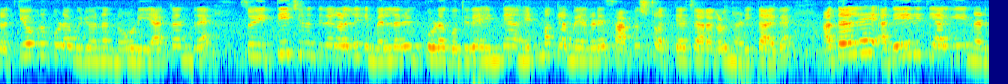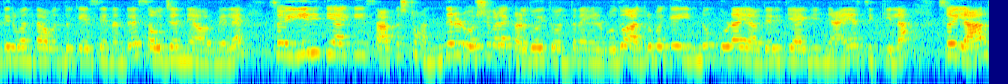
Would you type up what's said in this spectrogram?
ಪ್ರತಿಯೊಬ್ಬರು ಕೂಡ ವಿಡಿಯೋನ ನೋಡಿ. ಯಾಕಂದ್ರೆ ಸೊ ಇತ್ತೀಚಿನ ದಿನಗಳಲ್ಲಿ ನಿಮ್ಮೆಲ್ಲರಿಗೂ ಕೂಡ ಗೊತ್ತಿದೆ, ಹೆಣ್ಣು, ಹೆಣ್ಮಕ್ಳ ಮೇಲ್ಗಡೆ ಸಾಕಷ್ಟು ಅತ್ಯಾಚಾರಗಳು ನಡೀತಾ ಇದೆ. ಅದರಲ್ಲೇ ಅದೇ ರೀತಿಯಾಗಿ ನಡೆದಿರುವಂತಹ ಒಂದು ಕೇಸ್ ಏನಂದ್ರೆ ಸೌಜನ್ಯ ಅವ್ರ ಮೇಲೆ. ಸೊ ಈ ರೀತಿಯಾಗಿ ಸಾಕಷ್ಟು ಹನ್ನೆರಡು ವರ್ಷಗಳೇ ಕಳೆದೋಯ್ತು ಅಂತಾನೆ ಹೇಳ್ಬೋದು. ಅದ್ರ ಬಗ್ಗೆ ಇನ್ನೂ ಕೂಡ ಯಾವುದೇ ರೀತಿಯಾಗಿ ನ್ಯಾಯ ಸಿಕ್ಕಿಲ್ಲ. ಸೊ ಯಾರು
